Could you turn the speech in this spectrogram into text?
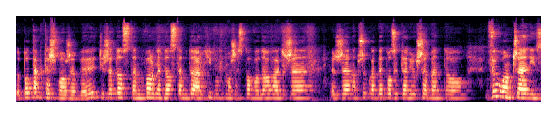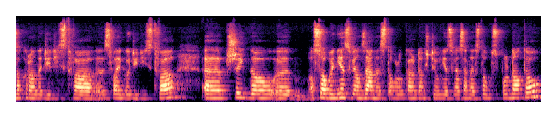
Y, Bo tak też może być, że dostęp, wolny dostęp do archiwów może spowodować, że, że na przykład depozytariusze będą wyłączeni z ochrony dziedzictwa, y, swojego dziedzictwa. E, Przyjdą y, osoby niezwiązane z tą lokalnością, niezwiązane z tą wspólnotą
